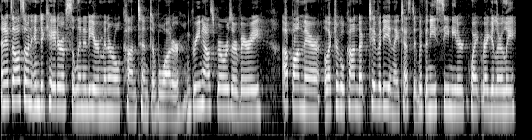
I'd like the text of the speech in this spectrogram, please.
and it's also an indicator of salinity or mineral content of water. And greenhouse growers are very up on their electrical conductivity and they test it with an EC meter quite regularly.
